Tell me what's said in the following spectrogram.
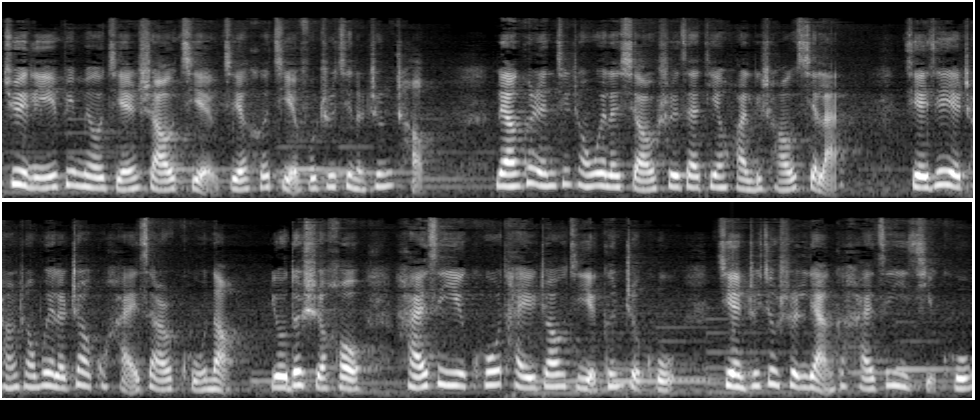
距离并没有减少姐姐和姐夫之间的争吵，两个人经常为了小事在电话里吵起来。姐姐也常常为了照顾孩子而苦恼，有的时候孩子一哭，她一着急也跟着哭，简直就是两个孩子一起哭。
